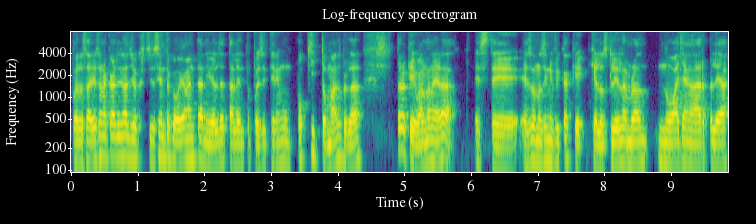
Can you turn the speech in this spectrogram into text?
por, los, Arizona Cardinals yo, yo, siento que obviamente a nivel de talento pues sí tienen un poquito más, ¿verdad? Pero que de igual manera, este, eso no significa que, que los Cleveland Browns no vayan a dar pelea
